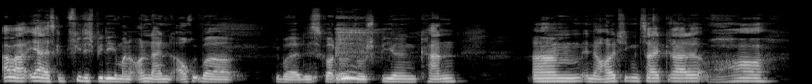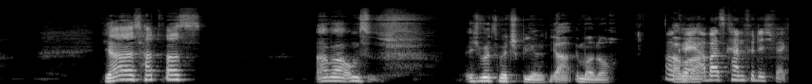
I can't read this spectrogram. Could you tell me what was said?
Aber ja, es gibt viele Spiele, die man online auch über, über Discord oder so spielen kann. Ähm, in der heutigen Zeit gerade. Oh, ja, es hat was. Aber ums. Ich würde es mitspielen. Ja, immer noch. Okay, Aber- aber, es kann für dich weg.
